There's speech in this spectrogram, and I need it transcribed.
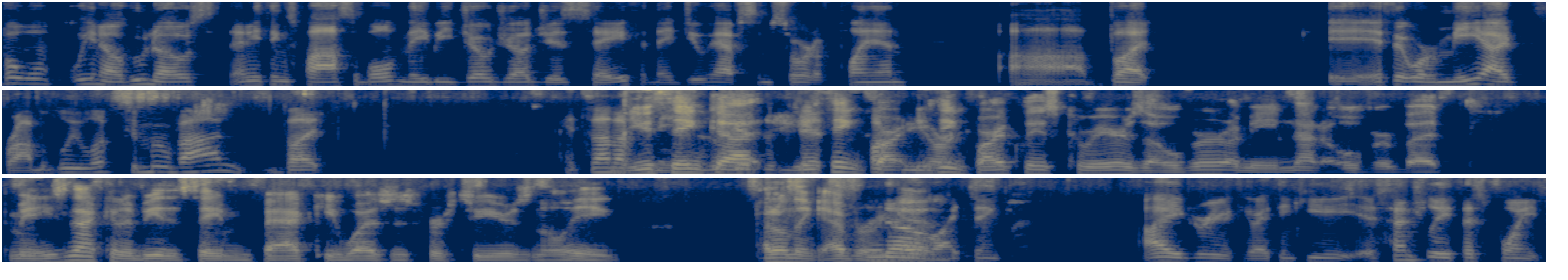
but we'll- you know, who knows? Anything's possible. Maybe Joe Judge is safe, and they do have some sort of plan. Uh, but if it were me, I'd probably look to move on. But it's not. Do you think? Uh, do you think? Bar- do you think Barkley's career is over? I mean, not over, but I mean, he's not going to be the same back he was his first two years in the league. I don't think ever no, again. I think I agree with you. I think he essentially at this point,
